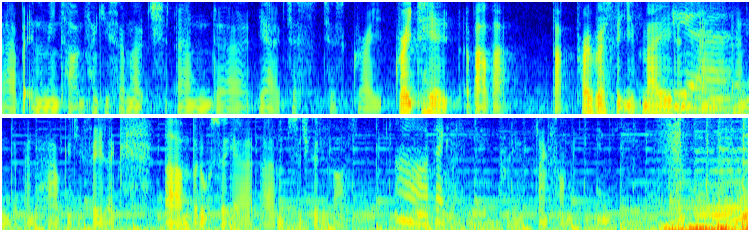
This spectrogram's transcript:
uh, but in the meantime, thank you so much. And uh, yeah, just just great, great to hear about that that progress that you've made and, Yeah. and, and, and how good you're feeling. Um, but also, yeah, um, such good advice. Oh, thank you. Brilliant. Thanks, Sonia. Thank you.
